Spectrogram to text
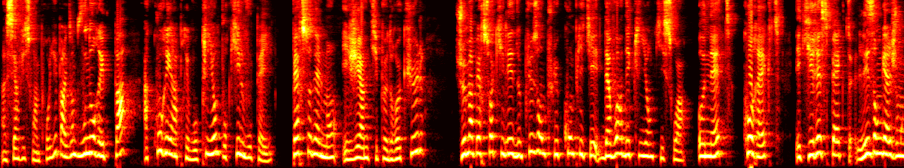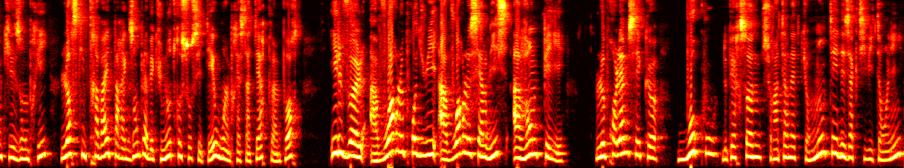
un service ou un produit, par exemple, vous n'aurez pas à courir après vos clients pour qu'ils vous payent. Personnellement, et j'ai un petit peu de recul, je m'aperçois qu'il est de plus en plus compliqué d'avoir des clients qui soient honnêtes, corrects et qui respectent les engagements qu'ils ont pris lorsqu'ils travaillent par exemple avec une autre société ou un prestataire, peu importe. Ils veulent avoir le produit, avoir le service avant de payer. Le problème, c'est que beaucoup de personnes sur Internet qui ont monté des activités en ligne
